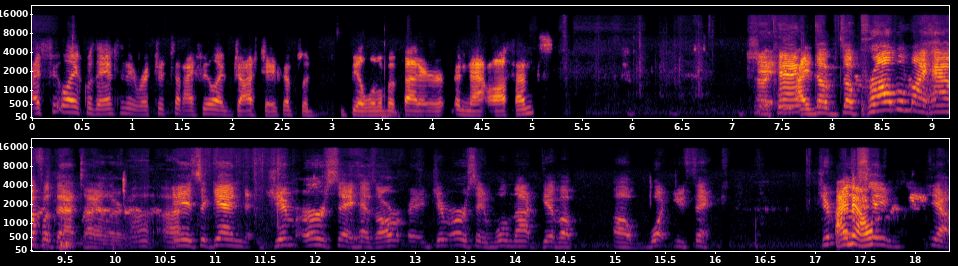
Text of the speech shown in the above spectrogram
I feel like with Anthony Richardson, I feel like Josh Jacobs would be a little bit better in that offense. J- Okay. I, the, the problem I have with that, Tyler, Uh, uh, is again, Jim Irsay has al- Jim Irsay will not give up uh, what you think. Jim I know. Irsay- yeah,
